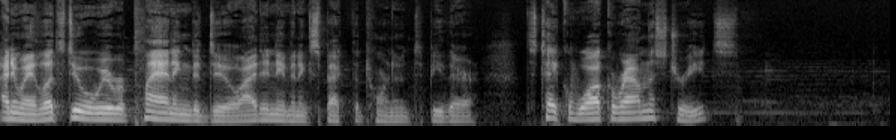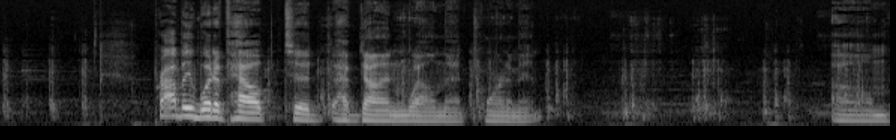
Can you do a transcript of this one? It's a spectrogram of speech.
Anyway, let's do what we were planning to do. I didn't even expect the tournament to be there. Let's take a walk around the streets. Probably would have helped to have done well in that tournament. Um,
